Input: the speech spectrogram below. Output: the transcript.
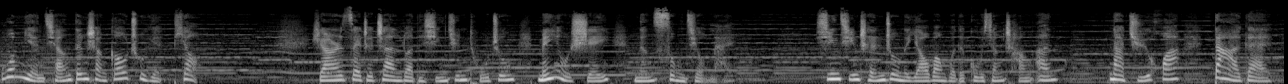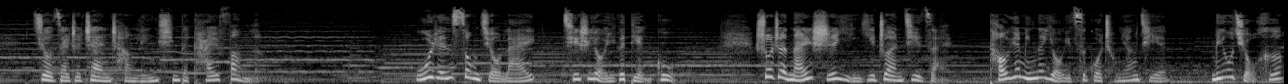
我勉强登上高处远眺。然而，在这战乱的行军途中，没有谁能送酒来。心情沉重地遥望我的故乡长安，那菊花大概就在这战场零星地开放了。无人送酒来，其实有一个典故，说这《南史隐逸传》记载，陶渊明呢有一次过重阳节，没有酒喝，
